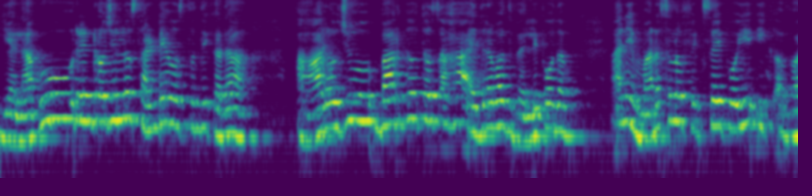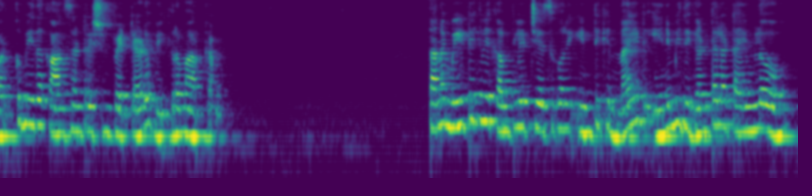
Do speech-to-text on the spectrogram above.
ఎలాగూ రెండు రోజుల్లో సండే వస్తుంది కదా. ఆ రోజు భార్గవ్తో సహా హైదరాబాద్ వెళ్ళిపోదాం అని మనసులో ఫిక్స్ అయిపోయి ఇక వర్క్ మీద కాన్సన్ట్రేషన్ పెట్టాడు విక్రమార్క. తన మీటింగ్ని కంప్లీట్ చేసుకుని ఇంటికి నైట్ ఎనిమిది గంటల టైంలో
